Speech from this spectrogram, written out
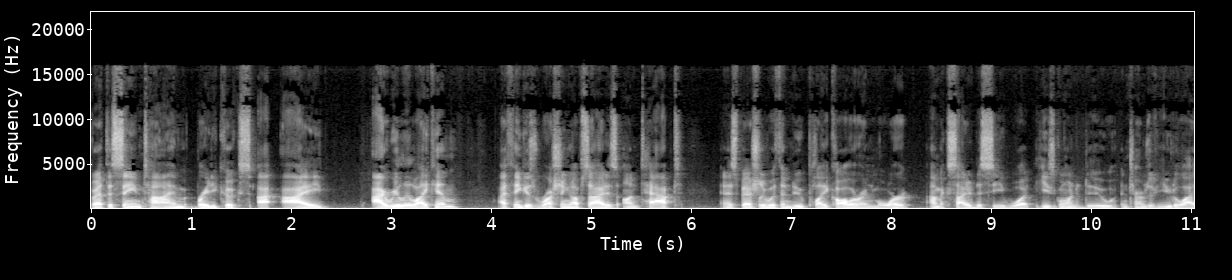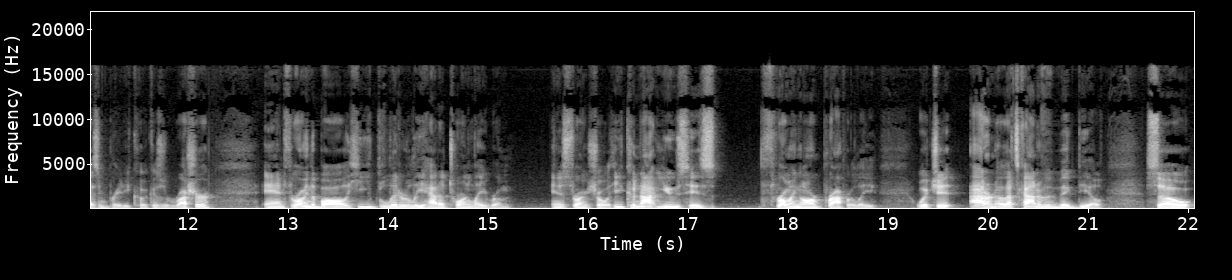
But at the same time, Brady Cooks I, I I really like him. I think his rushing upside is untapped, and especially with a new play caller and more, I'm excited to see what he's going to do in terms of utilizing Brady Cook as a rusher. And throwing the ball, he literally had a torn labrum in his throwing shoulder. He could not use his throwing arm properly, which it I don't know, that's kind of a big deal. So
